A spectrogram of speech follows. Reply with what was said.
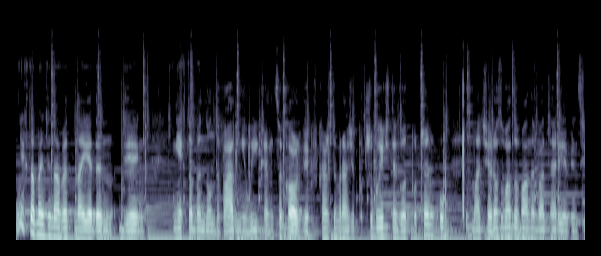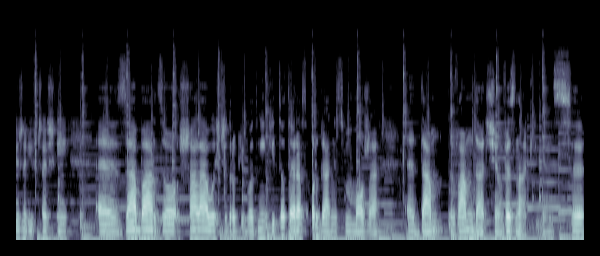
Niech to będzie nawet na jeden dzień, niech to będą dwa dni, weekend, cokolwiek. W każdym razie potrzebujecie tego odpoczynku, macie rozładowane baterie, więc jeżeli wcześniej e, za bardzo szalałyście, drogie wodniki, to teraz organizm może e, dam, Wam dać się we znaki, więc e,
